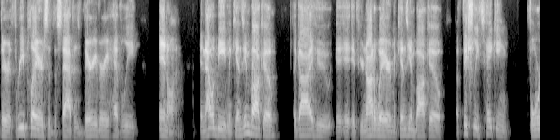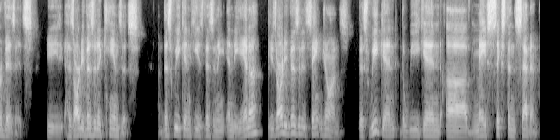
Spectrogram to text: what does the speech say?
there are three players that the staff is very, very heavily in on, and that would be Mackenzie Mgbako, a guy who, if you're not aware, Mackenzie Mgbako officially taking four visits. He has already visited Kansas. This weekend, he's visiting Indiana. He's already visited St. John's. This weekend, the weekend of May 6th and 7th.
